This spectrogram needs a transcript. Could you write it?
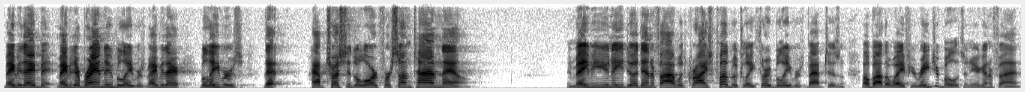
Maybe, they maybe they're brand new believers. Maybe they're believers that have trusted the Lord for some time now. And maybe you need to identify with Christ publicly through believers' baptism. Oh, by the way, if you read your bulletin, you're going to find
